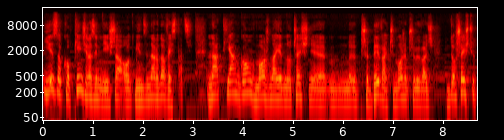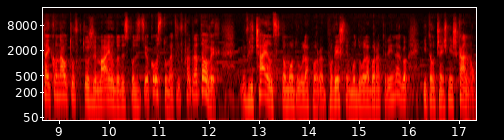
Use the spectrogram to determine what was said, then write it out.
i jest około 5 razy mniejsza od międzynarodowej stacji. Na Tiangong można jednocześnie przebywać, czy może przebywać do sześciu tajkonautów, którzy mają do dyspozycji około 100 metrów kwadratowych, wliczając w to moduł powierzchnię modułu laboratoryjnego i tą część mieszkalną.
